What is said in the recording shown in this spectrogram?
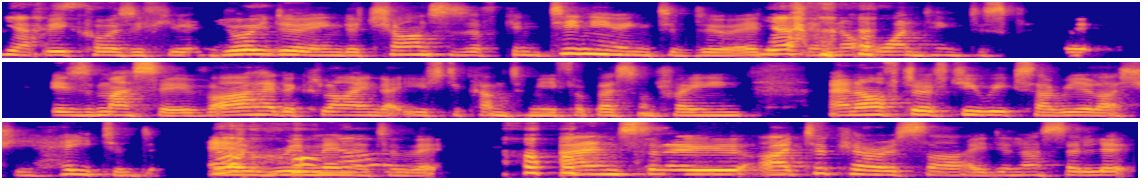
Yes. because if you enjoy doing, the chances of continuing to do it Yeah. and not wanting to skip is massive. I had a client that used to come to me for personal training, and after a few weeks, I realized she hated oh, every oh, minute no. of it. and so I took her aside and I said, Look,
